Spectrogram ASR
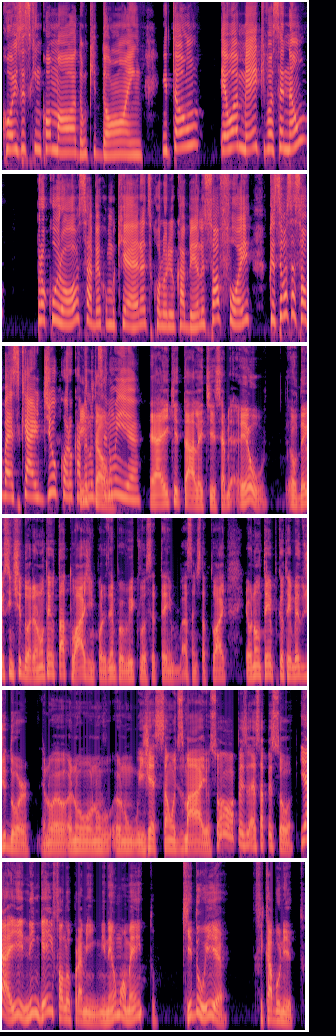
coisas que incomodam, que doem. Então, eu amei que você não procurou saber como que era descolorir o cabelo e só foi. Porque se você soubesse que ardia o couro cabeludo, Então, você não ia. É aí que tá, Letícia. Eu eu odeio sentir dor. Eu não tenho tatuagem, por exemplo. Eu vi que você tem bastante tatuagem. Eu não tenho porque eu tenho medo de dor. Eu não, eu, eu não, eu não, eu não- injeção, eu desmaio. Eu sou pe- essa pessoa. E aí, ninguém falou pra mim, em nenhum momento, que doía ficar bonito.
